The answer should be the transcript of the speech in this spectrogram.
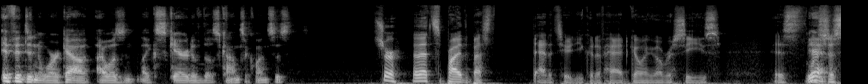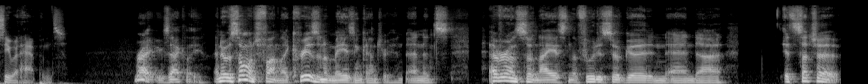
if it didn't work out i wasn't like scared of those consequences sure and that's probably the best attitude you could have had going overseas is let's yeah. just see what happens right exactly and it was so much fun like korea's an amazing country and, and it's everyone's so nice and the food is so good and and uh, it's such a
